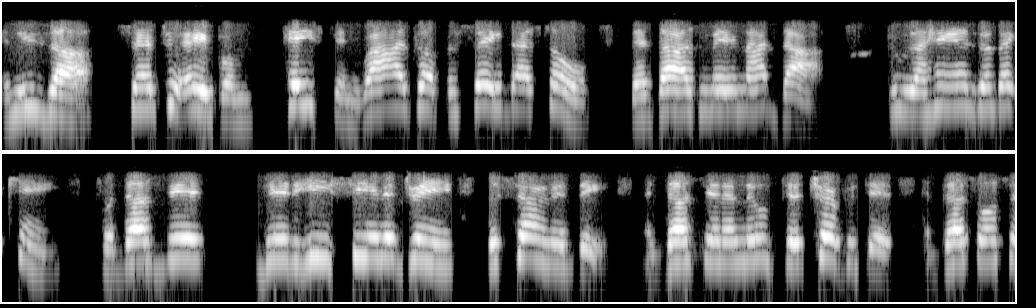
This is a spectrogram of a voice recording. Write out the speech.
And Esau uh, said to Abram, Hasten, rise up and save thy soul, that thou may not die through the hands of the king. For thus did did he see in a dream concerning thee, and thus did Anu interpret it, and thus also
